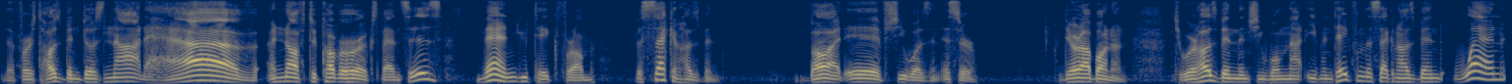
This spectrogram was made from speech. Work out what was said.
the first husband does not have enough to cover her expenses, then you take from the second husband. But if she was an Isser, Dirabanan, to her husband, then she will not even take from the second husband when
